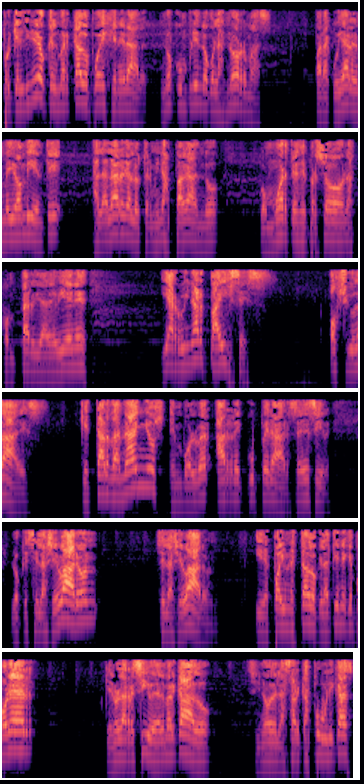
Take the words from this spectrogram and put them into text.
Porque el dinero que el mercado puede generar no cumpliendo con las normas para cuidar el medio ambiente, a la larga lo terminás pagando con muertes de personas, con pérdida de bienes y arruinar países o ciudades que tardan años en volver a recuperarse. Es decir, lo que se la llevaron, se la llevaron. Y después hay un Estado que la tiene que poner, que no la recibe del mercado, sino de las arcas públicas,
